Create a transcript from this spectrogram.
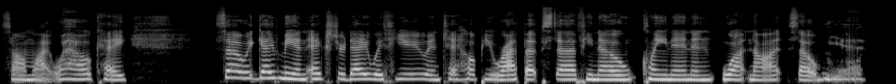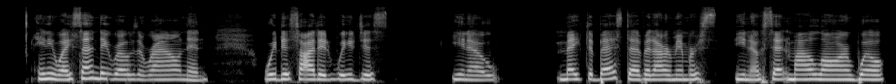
So I'm like, wow, okay. So it gave me an extra day with you and to help you wrap up stuff, you know, cleaning and whatnot. So yeah. Anyway, Sunday rolls around and we decided we'd just, you know, make the best of it. I remember, you know, setting my alarm. Well,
